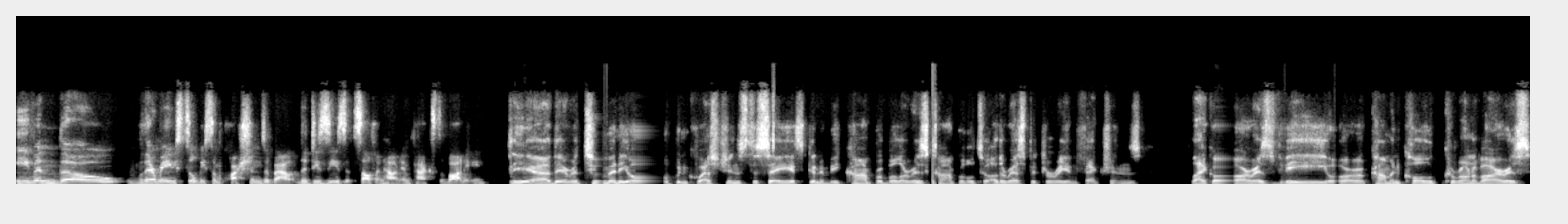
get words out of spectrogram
even though there may still be some questions about the disease itself and how it impacts the body? Yeah, there are too many open questions to say it's going to be comparable or is comparable to other respiratory infections like RSV or common cold coronavirus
